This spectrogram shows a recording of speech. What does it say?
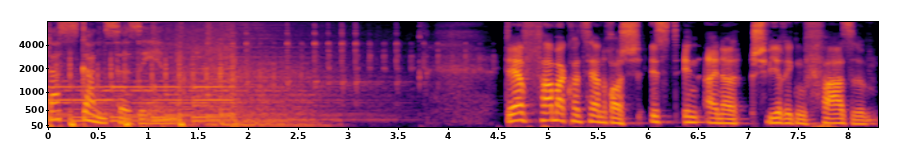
Das Ganze sehen. Der Pharmakonzern Roche ist in einer schwierigen Phase.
